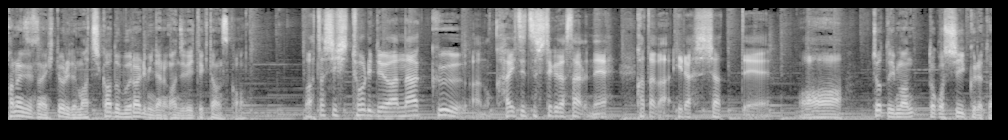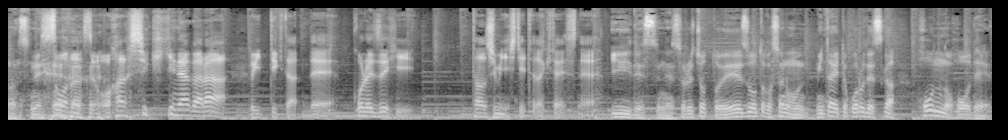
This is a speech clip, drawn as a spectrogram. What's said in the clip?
金泉さん一人で街角ぶらりみたいな感じで行ってきたんですか？私一人ではなくあの解説してくださるね方がいらっしゃって。ああちょっと今んとこシークレットなんですね。そうなんですよ。お話聞きながら行ってきたんでこれぜひ楽しみにしていただきたいですね。いいですね。それちょっと映像とかそういうのも見たいところですが本の方で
